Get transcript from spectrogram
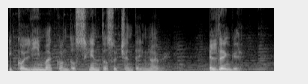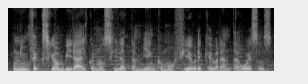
y Colima, con 289. El dengue, una infección viral conocida también como fiebre quebrantahuesos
